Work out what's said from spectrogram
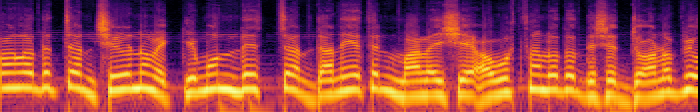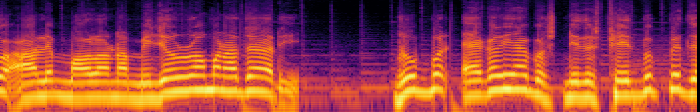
বাংলাদেশ চান, শিরোনামে কেমন দেশ চান জানিয়েছেন মালয়েশিয়ায় অবস্থানরত দেশের জনপ্রিয় আলেম মাওলানা মিজানুর রহমান আজাহারি। রোববার এগারোই আগস্ট নিজের ফেসবুক পেজে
